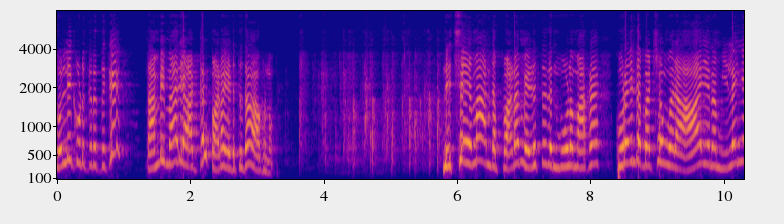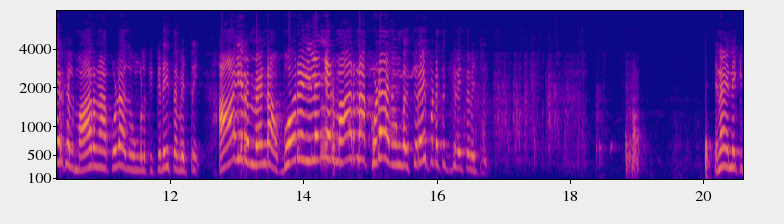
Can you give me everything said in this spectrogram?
சொல்லி கொடுக்கறதுக்கு தம்பி மாதிரி ஆட்கள் படம் எடுத்து தான் ஆகணும். நிச்சயமா அந்த படம் எடுத்ததன் மூலமாக குறைந்தபட்சம் ஒரு ஆயிரம் இளைஞர்கள் மாறினா கூட அது உங்களுக்கு கிடைத்த வெற்றி. ஆயிரம் வேண்டாம் ஒரு இளைஞர் மாறினா கூட அது உங்கள் திரைப்படத்துக்கு கிடைத்த வெற்றி. ஏன்னா இன்னைக்கு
